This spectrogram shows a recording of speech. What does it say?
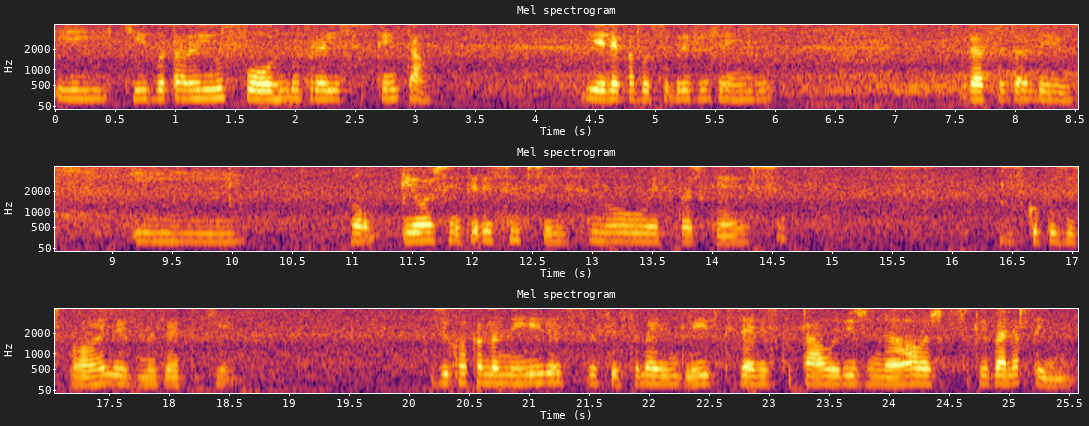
e que botaram ele no forno para ele se esquentar. E ele acabou sobrevivendo, graças a Deus. E, bom, eu achei interessantíssimo esse podcast. Desculpa os spoilers, mas é porque. De qualquer maneira, se vocês souberem inglês, quiserem escutar o original, acho que super vale a pena.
